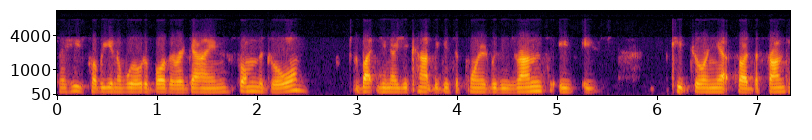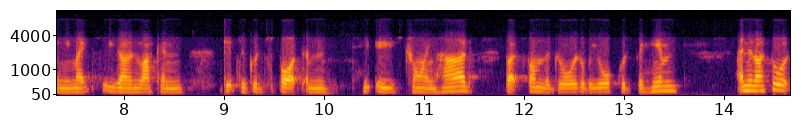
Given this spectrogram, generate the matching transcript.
so he's probably in a world of bother again from the draw. But you know you can't be disappointed with his runs. He's, he's keep drawing outside the front, and he makes his own luck and gets a good spot, and he, he's trying hard. But from the draw, it'll be awkward for him. And then I thought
